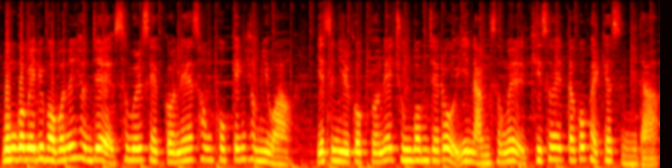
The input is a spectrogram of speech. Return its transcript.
몽고메리 법원은 현재 23건의 성폭행 혐의와 67건의 중범죄로 이 남성을 기소했다고 밝혔습니다.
